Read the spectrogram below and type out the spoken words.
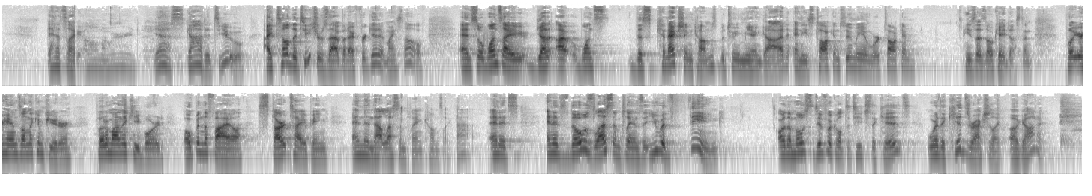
And it's like, oh my word, yes, God, it's you. I tell the teachers that, but I forget it myself. And so once I get, I, once this connection comes between me and God, and He's talking to me, and we're talking, He says, "Okay, Dustin, put your hands on the computer, put them on the keyboard, open the file, start typing, and then that lesson plan comes like that." And it's and it's those lesson plans that you would think are the most difficult to teach the kids, where the kids are actually like, "Oh, got it.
